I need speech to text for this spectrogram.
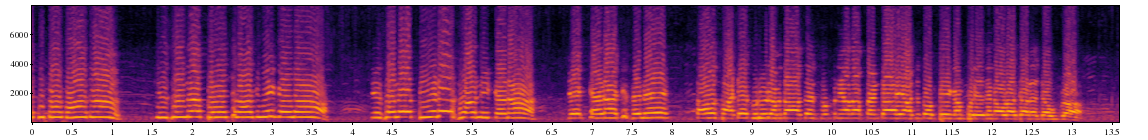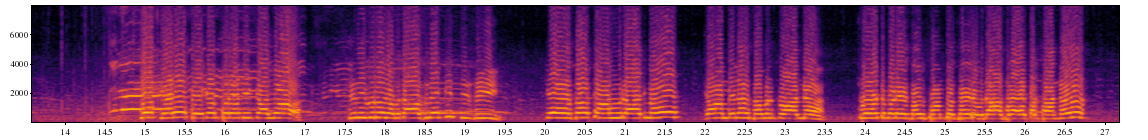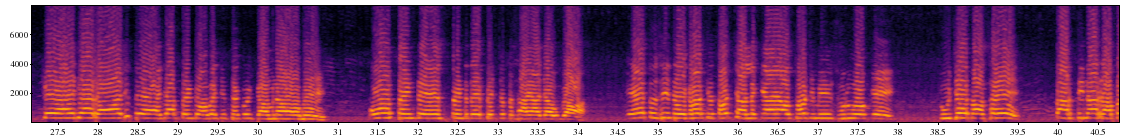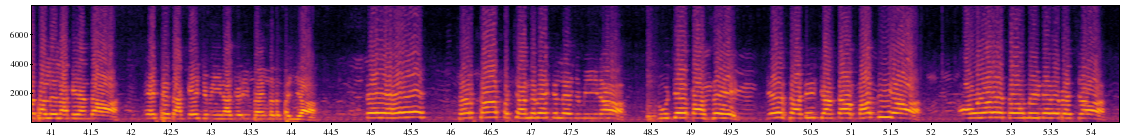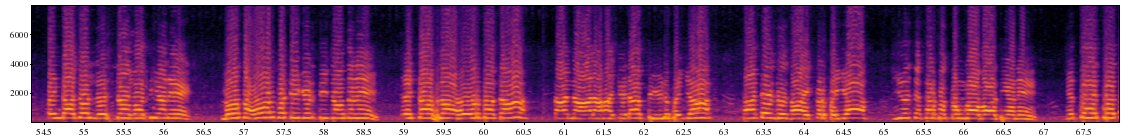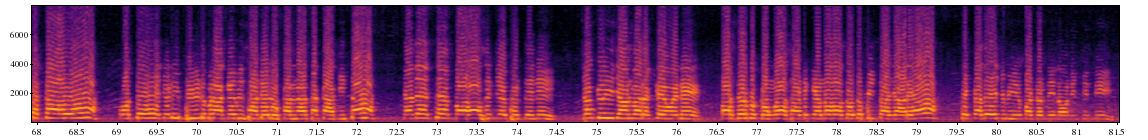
ਅੱਜ ਤੋਂ ਬਾਅਦ ਕਿਸੇ ਨੇ ਬੇਚਰਾਗ ਨਹੀਂ ਕਹਿਣਾ। ਕਿਸੇ ਨੇ ਪੀੜੇ ਸਵਾ ਨਹੀਂ ਕਹਿਣਾ। ਜੇ ਕਹਿਣਾ ਕਿਸੇ ਨੇ, ਤਾਂ ਉਹ ਸਾਡੇ ਗੁਰੂ ਰਵਿਦਾਸ ਦੇ ਸੁਪਨਿਆਂ ਦਾ ਪਿੰਡ ਹੈ ਅੱਜ ਤੋਂ ਬੇਗਮਪੁਰੇ ਦੇ ਨਾਲ ਜਾਣਿਆ ਜਾਊਗਾ। ਜੋ ਜਿਹੜੇ ਬੇਗਮਪੁਰੇ ਦੀ ਗੱਲ, ਸ੍ਰੀ ਗੁਰੂ ਰਵਿਦਾਸ ਨੇ ਕੀਤੀ ਸੀ ਕਿ ਐਸਾ ਚਾਹੂ ਰਾਜ ਮੈਂ, ਜਾਂ ਮਿਲੇ ਸਭਨ ਕੌਣ ਛੋਟ ਬੜੇ ਸਭ ਸੰਤ ਸੇ ਰਵਿਦਾਸ ਰਹੇ ਪ੍ਰਸੰਨ। ਕਿ ਇਹ ਜਿਹਾ ਰਾਜ ਤੇ ਇਹ ਜਿਹਾ ਪਿੰਡ ਹੋਵੇ, ਜਿੱਥੇ ਕੋਈ ਗਮ ਨਾ ਹੋਵੇ, ਉਹ ਪਿੰਡ ਇਸ ਪਿੰਡ ਦੇ ਵਿੱਚ ਵਸਾਇਆ ਜਾਊਗਾ। ਇਹ ਤੁਸੀਂ ਦੇਖ ਲਓ ਜਿੱਥੋਂ ਚੱਲ ਕੇ ਆਇਆ, ਉੱਥੋਂ ਜ਼ਮੀਨ ਸ਼ੁਰੂ ਹੋ ਕੇ। ਦੂਜੇ ਪਾਸੇ ਧਰਤੀ ਨਾਲ ਰੱਬ ਥੱਲੇ ਲੱਗ ਜਾਂਦਾ। ਇੱਥੇ ਤੱਕ ਇਹ ਜ਼ਮੀਨ ਆ ਜਿਹੜੀ ਬੈਂਦੜ ਪਈਆ ਤੇ ਇਹ ਸਿਰਫ 95 ਕਿੱਲੇ ਜ਼ਮੀਨ ਆ। ਦੂਜੇ ਪਾਸੇ ਜੇ ਸਾਡੀ ਜਨਤਾ ਵੱਧਦੀ ਆ, ਆਉਣ ਵਾਲੇ 2 ਮਹੀਨੇ ਦੇ ਵਿੱਚ ਪਿੰਡਾਂ 'ਚੋਂ ਲਿਸਟਾਂ ਵਾਧੀਆਂ ਨੇ। ਲੋਕ ਹੋਰ ਵੱਡੀ ਗਿਣਤੀ ਚਾਹੁੰਦੇ ਨੇ। ਇਹ ਕਾਫਲਾ ਹੋਰ ਵਾਧਾ ਤਾਂ ਨਾਲ ਆਹ ਜਿਹੜਾ ਭੀੜ ਪਈਆ 650 ਏਕੜ ਪਈਆ, ਜਿਹਦੇ 'ਚ ਸਿਰਫ ਗਊਆਂ ਵਾਦੀਆਂ ਨੇ। ਜਿੱਥੇ ਇੱਥੇ ਧੱਕਾ ਹੋਇਆ, ਉੱਥੇ ਇਹ ਜਿਹੜੀ ਭੀੜ ਬਣਾ ਕੇ ਵੀ ਸਾਡੇ ਲੋਕਾਂ ਨਾਲ ਧੱਕਾ ਕੀਤਾ। ਕਹਿੰਦੇ ਇੱਥੇ 12 ਸਿੰਘੇ ਫਿਰਦੇ ਨੇ, ਜੰਗਲੀ ਜਾਨਵਰ ਰੱਖੇ ਹੋਏ ਨੇ, ਪਰ ਸਿਰਫ ਗਊਆਂ ਛੱਡ ਕੇ ਉਹਨਾਂ ਦਾ ਦੁੱਧ ਪੀਤਾ ਜਾ ਰਿਹਾ, ਤੇ ਕਦੇ ਜ਼ਮੀਨ ਪੱਟਣ ਦੀ ਨੋ ਨਹੀਂ ਕੀਤੀ।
